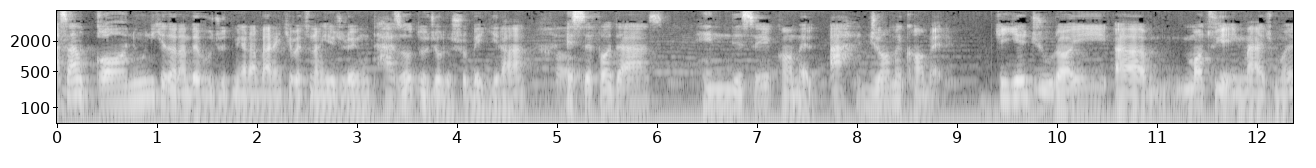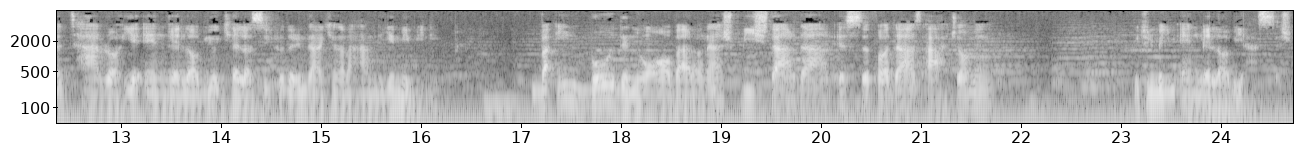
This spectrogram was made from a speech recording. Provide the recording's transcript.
اصلا قانونی که دارن به وجود میارن برای اینکه بتونن یه جورایی اون تضاد و جلوش رو بگیرن خب. استفاده از هندسه کامل احجام کامل که یه جورایی ما توی این مجموعه طراحی انقلابی و کلاسیک رو داریم در کنار همدیگه می‌بینیم. و این بود نوآورانش بیشتر در استفاده از احجام می‌تونیم بگیم انقلابی هستش.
